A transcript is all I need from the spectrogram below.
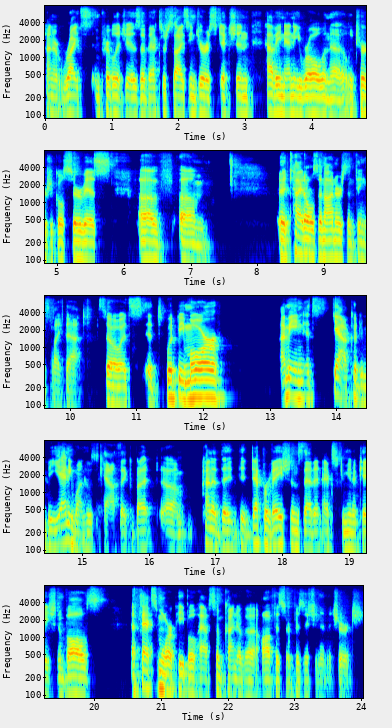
kind of rights and privileges of exercising jurisdiction having any role in a liturgical service of um, uh, titles and honors and things like that. So it's it would be more I mean, it's yeah, it couldn't be anyone who's Catholic, but um, kind of the the deprivations that an excommunication involves affects more people who have some kind of a office or position in the church.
